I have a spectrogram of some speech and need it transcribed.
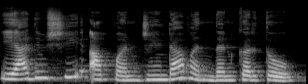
या दिवशी आपण झेंडा वंदन करतो.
